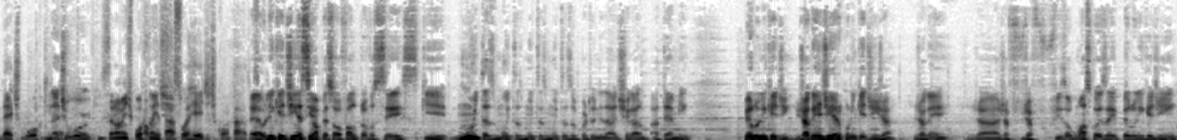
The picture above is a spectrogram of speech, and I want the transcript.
networking. né? Networking. Extremamente importante. Aumentar a sua rede de contatos. É, o LinkedIn, assim, ó, pessoal, eu falo pra vocês que muitas, muitas, muitas, muitas oportunidades chegaram até a mim pelo LinkedIn. Já ganhei dinheiro com o LinkedIn, já. Já ganhei. Já, já, já fiz algumas coisas aí pelo LinkedIn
